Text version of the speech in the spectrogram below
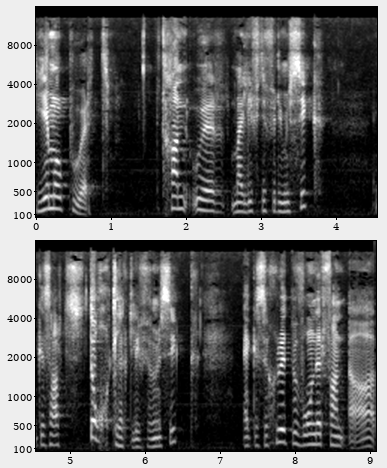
Hemelpoort. Dit gaan oor my liefde vir die musiek. Ek is hartstogtelik lief vir musiek. Ek is 'n groot bewonder van uh,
